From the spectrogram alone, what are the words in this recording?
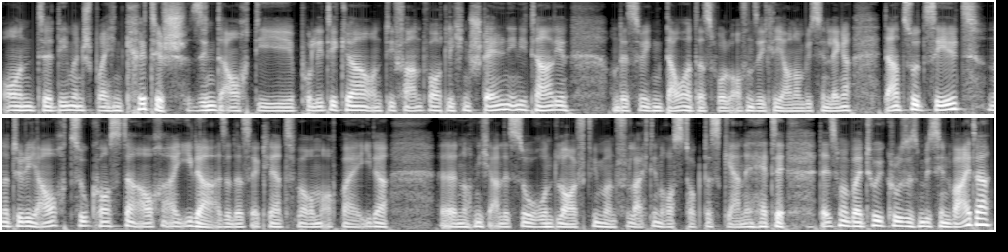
Und äh, dementsprechend kritisch sind auch die Politiker und die verantwortlichen Stellen in Italien. Und deswegen dauert das wohl offensichtlich auch noch ein bisschen länger. Dazu zählt natürlich auch zu Costa auch AIDA. Also das erklärt, warum auch bei AIDA noch nicht alles so rund läuft, wie man vielleicht in Rostock das gerne hätte. Da ist man bei TUI Cruises ein bisschen weiter.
